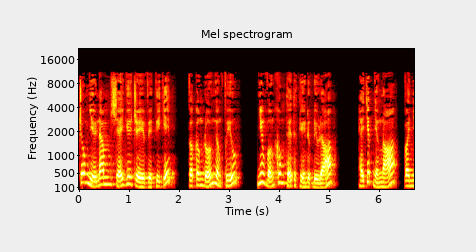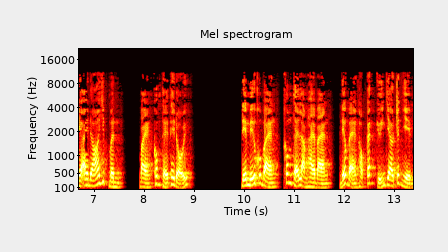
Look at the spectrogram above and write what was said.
trong nhiều năm sẽ duy trì việc ghi chép và cân đối ngân phiếu, nhưng vẫn không thể thực hiện được điều đó, hãy chấp nhận nó và nhờ ai đó giúp mình, bạn không thể thay đổi. Điểm yếu của bạn không thể làm hại bạn nếu bạn học cách chuyển giao trách nhiệm.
